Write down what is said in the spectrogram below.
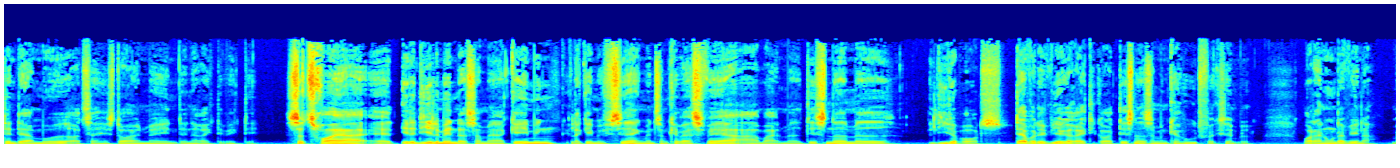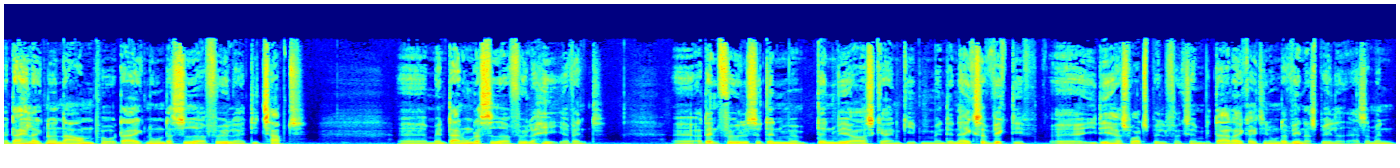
den der måde at tage historien med ind, den er rigtig vigtig. Så tror jeg, at et af de elementer, som er gaming eller gamificering, men som kan være svære at arbejde med, det er sådan noget med leaderboards. Der, hvor det virker rigtig godt, det er sådan noget som en Kahoot for eksempel hvor der er nogen, der vinder. Men der er heller ikke noget navn på. Der er ikke nogen, der sidder og føler, at de er tabt. Øh, men der er nogen, der sidder og føler, hey, jeg vandt. Øh, og den følelse, den, den vil jeg også gerne give dem, men den er ikke så vigtig øh, i det her SWAT-spil for eksempel. Der er der ikke rigtig nogen, der vinder spillet. Altså, men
